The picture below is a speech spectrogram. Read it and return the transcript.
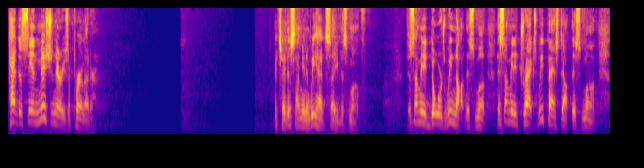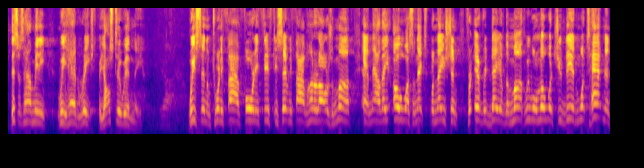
had to send missionaries a prayer letter? And say, This is how many we had saved this month. This is how many doors we knocked this month. This is how many tracks we passed out this month. This is how many we had reached. Are y'all still with me? We send them 25, 40, 50, 75, 100 dollars a month, and now they owe us an explanation for every day of the month. We won't know what you did and what's happening.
